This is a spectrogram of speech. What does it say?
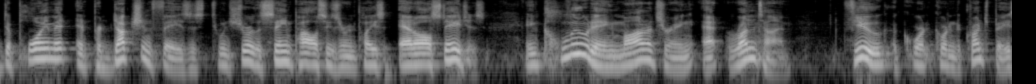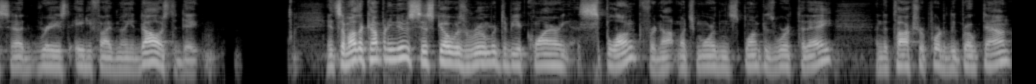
deployment, and production phases to ensure the same policies are in place at all stages, including monitoring at runtime. Fugue, according to Crunchbase, had raised $85 million to date. In some other company news, Cisco was rumored to be acquiring Splunk for not much more than Splunk is worth today, and the talks reportedly broke down.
